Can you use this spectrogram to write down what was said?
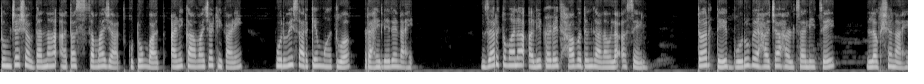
तुमच्या शब्दांना आता समाजात कुटुंबात आणि कामाच्या ठिकाणी पूर्वीसारखे महत्त्व राहिलेले नाही. जर तुम्हाला अलीकडेच हा बदल जाणवला असेल तर ते गुरुग्रहाच्या हालचालीचे लक्षण आहे.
